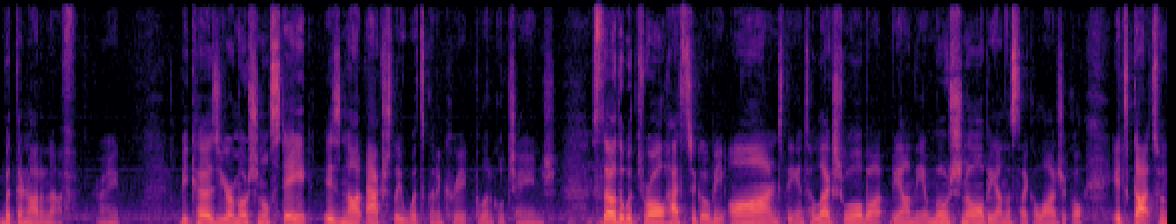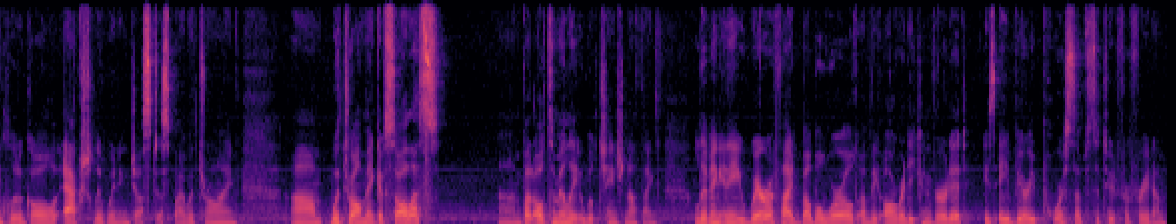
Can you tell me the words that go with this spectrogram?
but they're not enough, right? Because your emotional state is not actually what's going to create political change. So the withdrawal has to go beyond the intellectual, beyond the emotional, beyond the psychological. It's got to include a goal of actually winning justice by withdrawing. Um, withdrawal may give solace, um, but ultimately it will change nothing. Living in a rarefied bubble world of the already converted is a very poor substitute for freedom,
